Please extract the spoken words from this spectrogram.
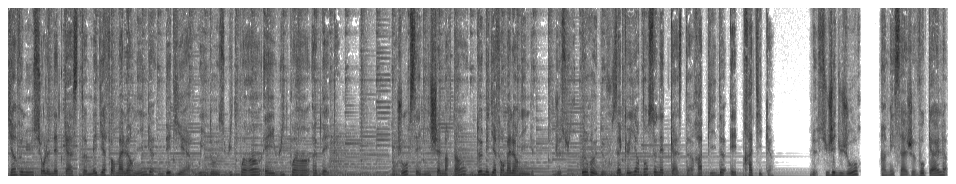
Bienvenue sur le netcast Mediaforma Learning dédié à Windows 8.1 et 8.1 Update. Bonjour, c'est Michel Martin de Mediaforma Learning. Je suis heureux de vous accueillir dans ce netcast rapide et pratique. Le sujet du jour, un message vocal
